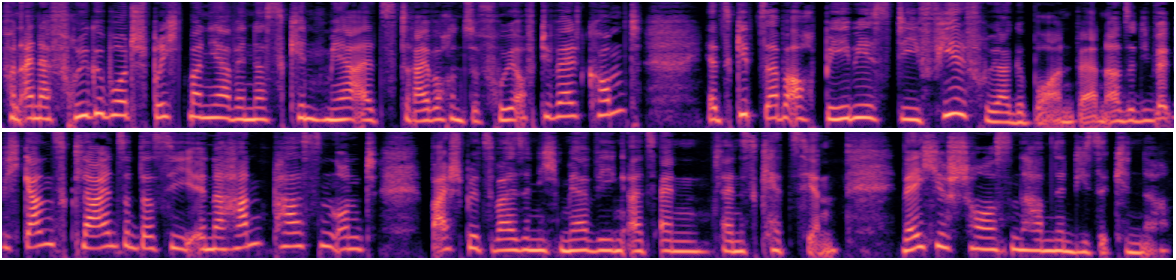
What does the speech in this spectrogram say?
Von einer Frühgeburt spricht man ja, wenn das Kind mehr als drei Wochen zu früh auf die Welt kommt. Jetzt gibt's aber auch Babys, die viel früher geboren werden, also die wirklich ganz klein sind, dass sie in der Hand passen und beispielsweise nicht mehr wiegen als ein kleines Kätzchen. Welche Chancen haben denn diese Kinder?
